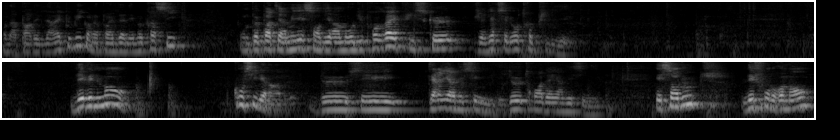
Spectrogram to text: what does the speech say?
on a parlé de la République, on a parlé de la démocratie. On ne peut pas terminer sans dire un mot du progrès, puisque, j'allais dire, c'est l'autre pilier. L'événement considérable de ces dernières décennies, les deux, trois dernières décennies, et sans doute l'effondrement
